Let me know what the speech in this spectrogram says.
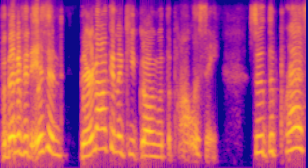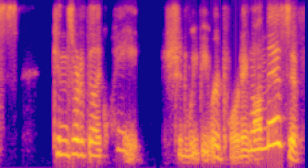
But then if it isn't, they're not going to keep going with the policy. So the press can sort of be like, wait, should we be reporting on this if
